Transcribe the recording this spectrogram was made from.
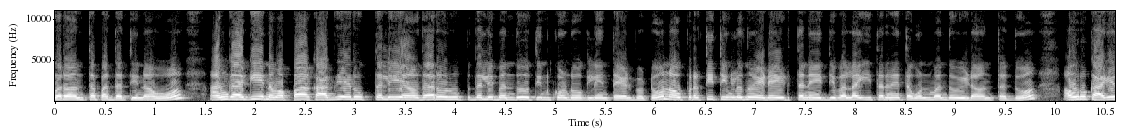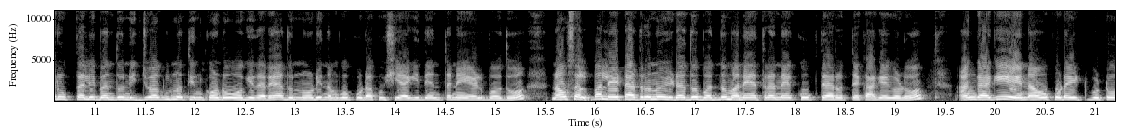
ಬರೋ ಅಂತ ಪದ್ಧತಿ ನಾವು. ಹಂಗಾಗಿ ನಮ್ಮಪ್ಪ ಕಾಗೆ ರೂಪದಲ್ಲಿ ಯಾವ್ದಾರು ರೂಪದಲ್ಲಿ ಬಂದು ತಿನ್ಕೊಂಡು ಹೋಗ್ಲಿ ಅಂತ ಹೇಳ್ಬಿಟ್ಟು ನಾವು ಪ್ರತಿ ತಿಂಗಳು ಎಡೆ ಇಡ್ತಾನೆ ಇದ್ದೀವಲ್ಲ, ಈ ತರನೇ ತಗೊಂಡ್ ಬಂದು ಇಡೋ ಅಂತದ್ದು ಅವರು ಕಾಗೆ ರೂಪದಲ್ಲಿ ಬಂದು ನಿಜವಾಗ್ಲೂ ತಿನ್ಕೊಂಡು ಹೋಗಿದ್ದಾರೆ ಅದನ್ನ ನೋಡಿ ನಮಗೂ ಕೂಡ ಖುಷಿಯಾಗಿದೆ ಅಂತಾನೆ ಹೇಳ್ಬೋದು. ನಾವು ಸ್ವಲ್ಪ ಲೇಟ್ ಆದ್ರೂ ಇಡೋದು ಬಂದು ಮನೆ ಹತ್ರನೇ ಕೂಗ್ತಾ ಇರುತ್ತೆ ಕಾಗೆಗಳು. ಹಂಗಾಗಿ ನಾವು ಕೂಡ ಇಟ್ಬಿಟ್ಟು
